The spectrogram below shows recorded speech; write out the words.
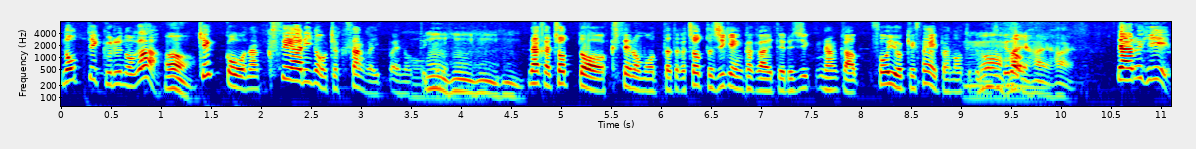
乗ってくるのが、うん。結構な癖ありのお客さんがいっぱい乗ってくる。なんかちょっと癖の持ったとか、ちょっと事件抱えてるじ、なんかそういうお客さんがいっぱい乗ってくうん。るんですけど、はいはいはい。で、ある日、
